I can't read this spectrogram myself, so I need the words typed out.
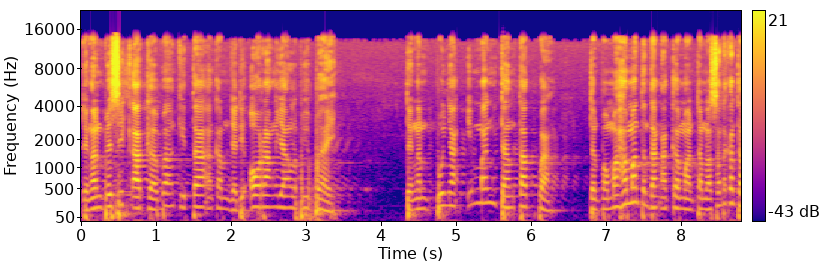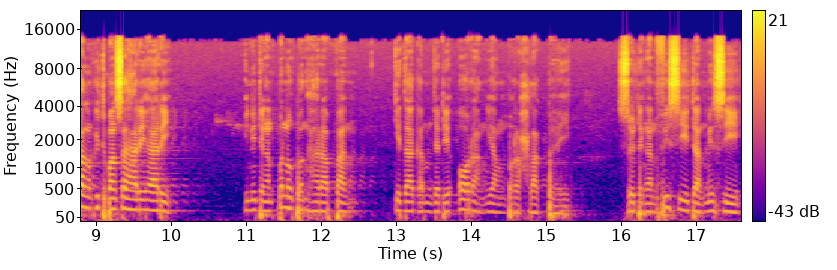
Dengan basic agama kita akan menjadi orang yang lebih baik. Dengan punya iman dan takwa dan pemahaman tentang agama dan melaksanakan dalam kehidupan sehari-hari. Ini dengan penuh pengharapan kita akan menjadi orang yang berakhlak baik sesuai dengan visi dan misi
